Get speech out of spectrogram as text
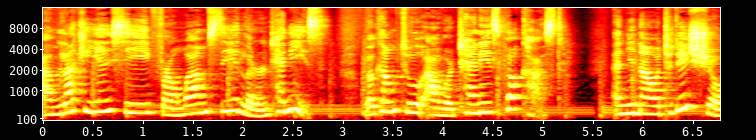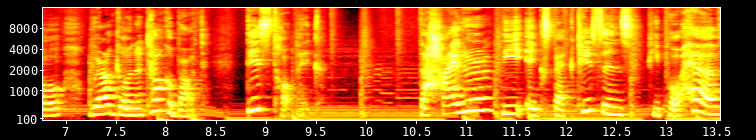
I'm Lucky Yancy from YMC Learn Chinese. Welcome to our Chinese podcast. And in our today's show, we are going to talk about this topic. The higher the expectations people have,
